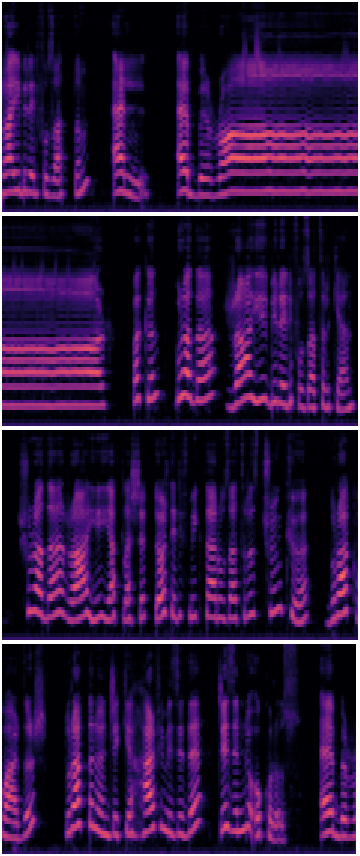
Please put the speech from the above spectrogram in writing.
Ra'yı bir elif uzattım. El, ebrar. Bakın burada ra'yı bir elif uzatırken şurada ra'yı yaklaşık 4 elif miktarı uzatırız. Çünkü durak vardır. Duraktan önceki harfimizi de cezimli okuruz. Ebrar.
